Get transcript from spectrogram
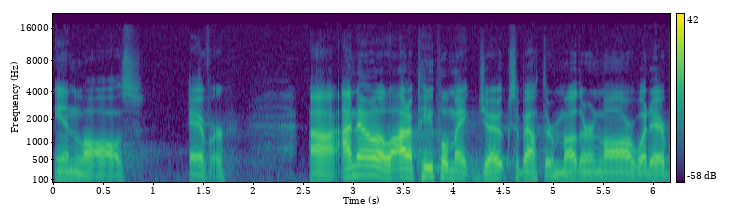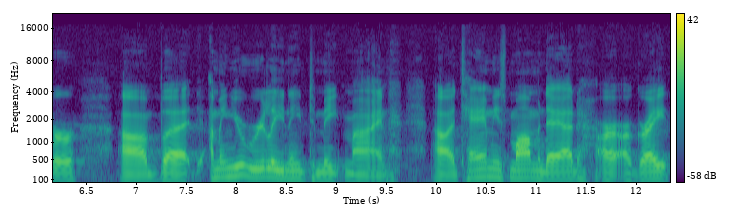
in laws ever. Uh, I know a lot of people make jokes about their mother in law or whatever, uh, but I mean, you really need to meet mine. Uh, Tammy's mom and dad are, are, great.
